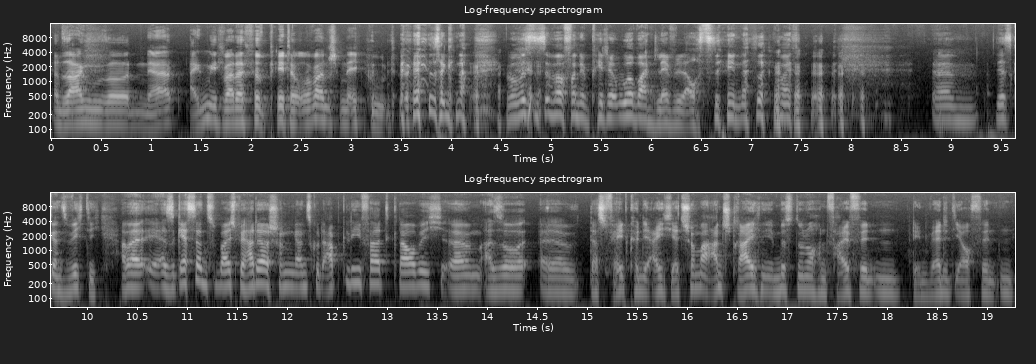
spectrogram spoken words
Und sagen so, ja, eigentlich war das für Peter Urban schon echt gut. also genau, man muss es immer von dem Peter Urban-Level aussehen. Also ich meine, ähm, das ist ganz wichtig. Aber äh, also gestern zum Beispiel hat er schon ganz gut abgeliefert, glaube ich. Ähm, also äh, das Feld könnt ihr eigentlich jetzt schon mal anstreichen. Ihr müsst nur noch einen Fall finden, den werdet ihr auch finden,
